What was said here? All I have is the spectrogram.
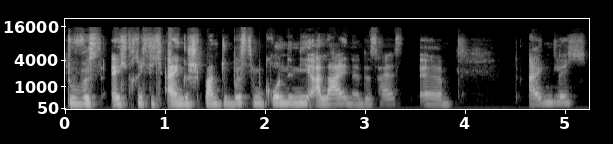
du wirst echt richtig eingespannt. Du bist im Grunde nie alleine. Das heißt, äh, eigentlich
